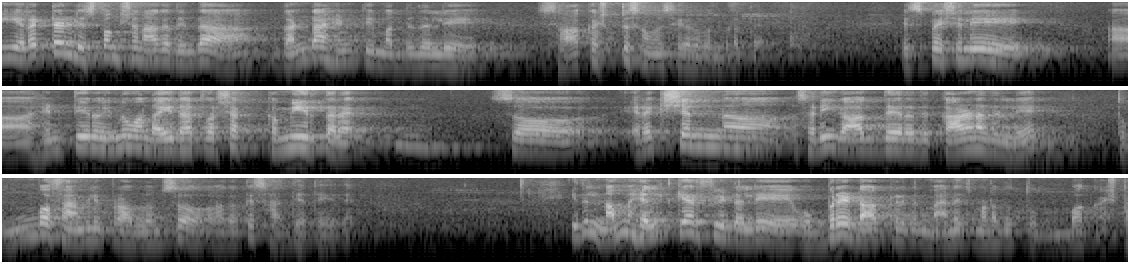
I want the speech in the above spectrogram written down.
ಈ ಎರೆಕ್ಟೈಲ್ ಡಿಸ್ಫಂಕ್ಷನ್ ಆಗೋದ್ರಿಂದ ಗಂಡ ಹೆಂಡತಿ ಮಧ್ಯದಲ್ಲಿ ಸಾಕಷ್ಟು ಸಮಸ್ಯೆಗಳು ಬಂದ್ಬಿಡುತ್ತೆ. ಎಸ್ಪೆಷಲಿ ಹೆಂಡ್ತಿರು ಇನ್ನೂ ಒಂದು ಐದು ಹತ್ತು ವರ್ಷ ಕಮ್ಮಿ ಇರ್ತಾರೆ. ಸೊ ಎರೆಕ್ಷನ್ ಸರಿಗಾಗದೇ ಇರೋದಕ್ಕೆ ಇರೋದ ಕಾರಣದಲ್ಲಿ ತುಂಬ ಫ್ಯಾಮಿಲಿ ಪ್ರಾಬ್ಲಮ್ಸು ಆಗೋಕ್ಕೆ ಸಾಧ್ಯತೆ ಇದೆ. ಇದ್ರಲ್ಲಿ ನಮ್ಮ ಹೆಲ್ತ್ ಕೇರ್ ಫೀಲ್ಡಲ್ಲಿ ಒಬ್ಬರೇ ಡಾಕ್ಟ್ರ್ ಇದನ್ನು ಮ್ಯಾನೇಜ್ ಮಾಡೋದು ತುಂಬ ಕಷ್ಟ.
